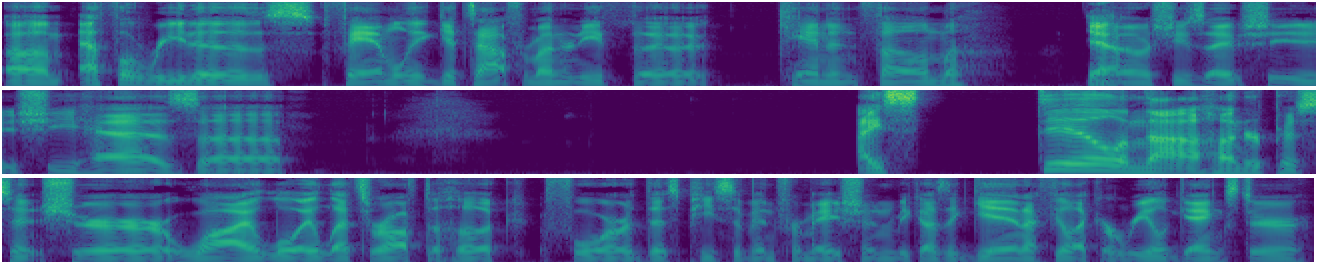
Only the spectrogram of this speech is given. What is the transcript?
Um, Ethelrida's family gets out from underneath the cannon thumb. Yeah, you know, she's a she she has. Uh, I still am not hundred percent sure why Loy lets her off the hook for this piece of information because again, I feel like a real gangster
